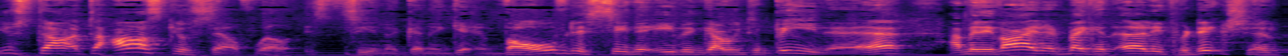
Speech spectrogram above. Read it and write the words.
you start to ask yourself, well, is Cena going to get involved? Is Cena even going to be there? I mean, if I had to make an early prediction,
